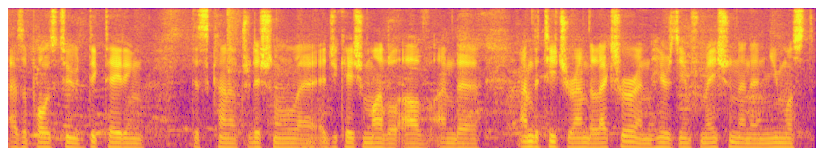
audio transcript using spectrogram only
as opposed to dictating this kind of traditional uh, education model of I'm the I'm the teacher, I'm the lecturer, and here's the information, and then you must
